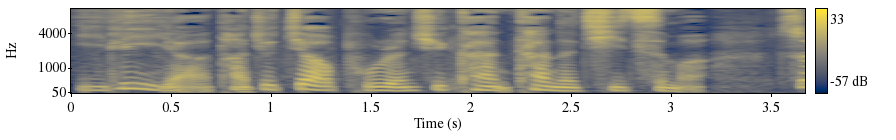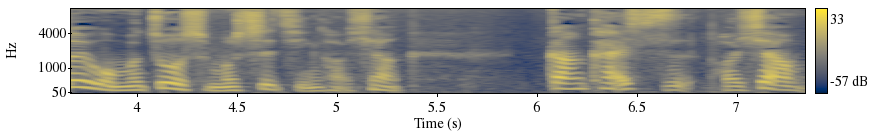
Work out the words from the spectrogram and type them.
以利亚他就叫仆人去看看了七次嘛。所以我们做什么事情，好像刚开始好像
